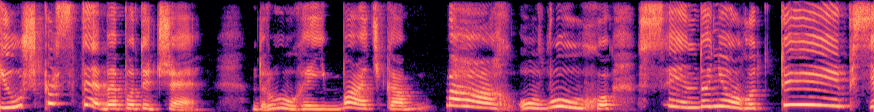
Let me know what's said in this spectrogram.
юшка з тебе потече. Другий батька бах у вухо, син до нього типся,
